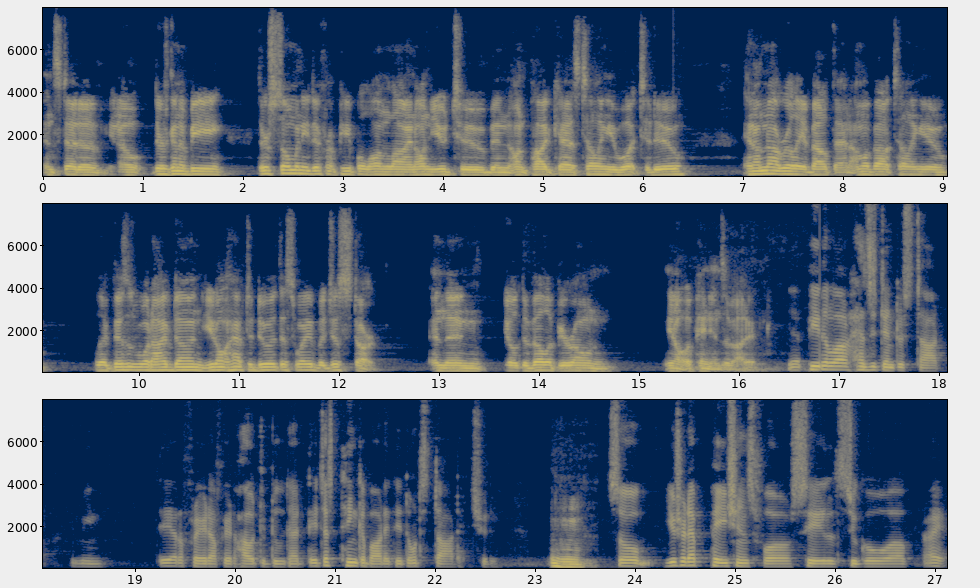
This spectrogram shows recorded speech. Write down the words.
instead of you know there's going to be there's so many different people online on YouTube and on podcasts telling you what to do, and I'm not really about that. I'm about telling you, like this is what I've done. You don't have to do it this way, but just start, and then you'll develop your own you know opinions about it. Yeah, people are hesitant to start. I mean, they are afraid of it, how to do that. They just think about it, they don't start actually. Mm-hmm. So, you should have patience for sales to go up, right?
